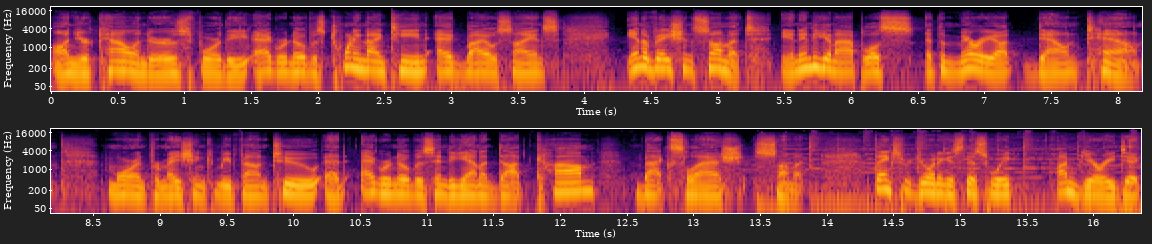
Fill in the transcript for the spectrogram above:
on your calendars for the AgriNovus 2019 Ag Bioscience Innovation Summit in Indianapolis at the Marriott downtown. More information can be found too at agrinovusindiana.com backslash summit. Thanks for joining us this week. I'm Gerry Dick.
